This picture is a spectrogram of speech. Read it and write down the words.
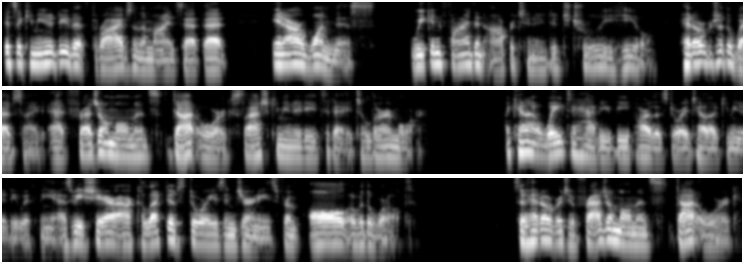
It's a community that thrives in the mindset that in our oneness, we can find an opportunity to truly heal. Head over to the website at fragilemoments.org slash community today to learn more. I cannot wait to have you be part of the storyteller community with me as we share our collective stories and journeys from all over the world. So head over to fragilemoments.org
